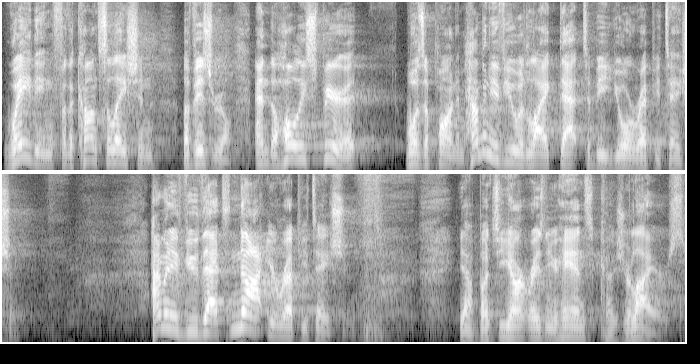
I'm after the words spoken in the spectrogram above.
waiting for the consolation of Israel, and the Holy Spirit was upon him. How many of you would like that to be your reputation? How many of you that's not your reputation? Yeah, a bunch of you aren't raising your hands because you're liars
